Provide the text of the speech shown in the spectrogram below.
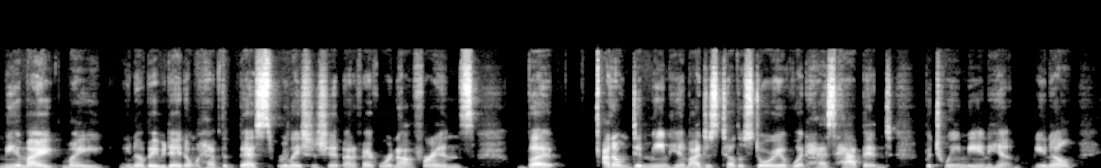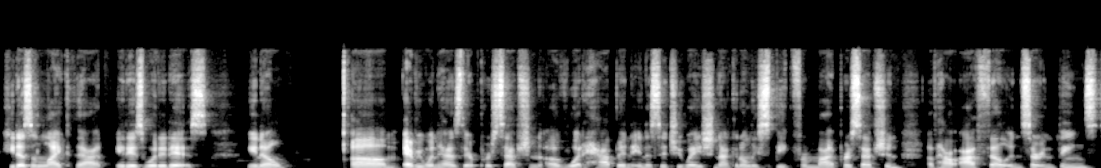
Me and my my, you know, baby daddy don't have the best relationship. Matter of fact, we're not friends, but I don't demean him. I just tell the story of what has happened between me and him, you know? He doesn't like that. It is what it is, you know? Um, everyone has their perception of what happened in a situation. I can only speak from my perception of how I felt in certain things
